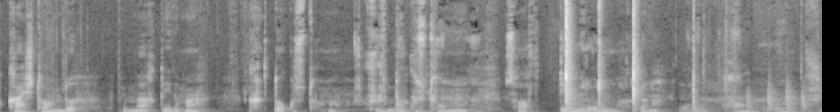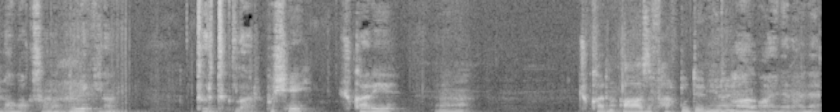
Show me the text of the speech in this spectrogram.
Bu kaç tondu? Bir baktıydım ha. 49 ton. ama. 49 ton mu? Saf demir oğlum baksana. Oğlum ham oğlum şuna baksana bu ne ki lan? Tırtıklar. Bu şey yukarıyı e, yukarının ağzı farklı dönüyor ya. Ha aynen aynen.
